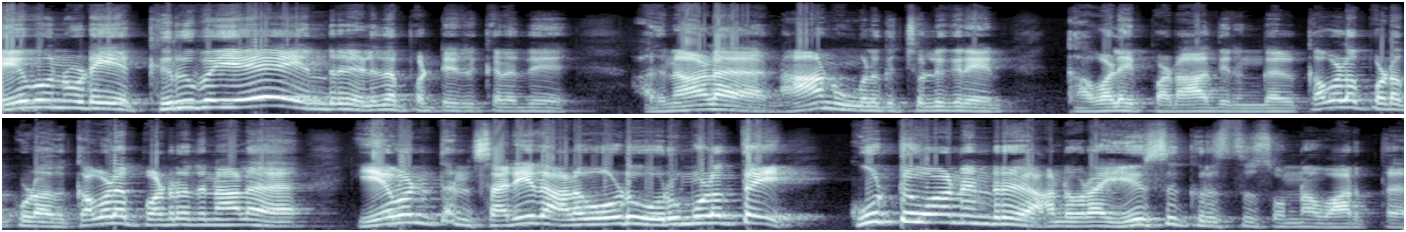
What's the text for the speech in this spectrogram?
தேவனுடைய கிருபையே என்று எழுதப்பட்டிருக்கிறது. அதனால் நான் உங்களுக்கு சொல்லுகிறேன் கவலைப்படாதிருங்கள். கவலைப்படக்கூடாது. கவலைப்படுறதுனால எவன் தன் சரீர அளவோடு ஒரு முழத்தை கூட்டுவான் என்று ஆண்டவராக இயேசு கிறிஸ்து சொன்ன வார்த்தை.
